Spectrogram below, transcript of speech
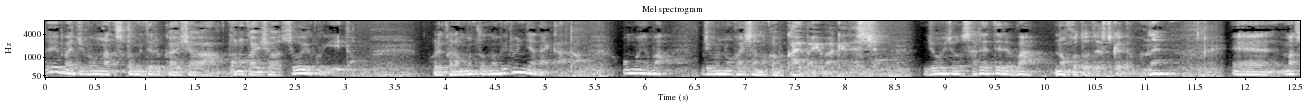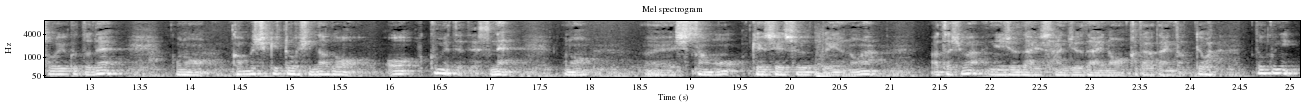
例えば自分が勤めてる会社はこの会社はすごくいいと。これからもっと伸びるんじゃないかと思えば自分の会社の株買えばいいわけですよ。上場されてればのことですけどもね、えーまあ、そういうことでこの株式投資などを含めてですねこの、えー、資産を形成するというのが私は20代30代の方々にとっては特に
